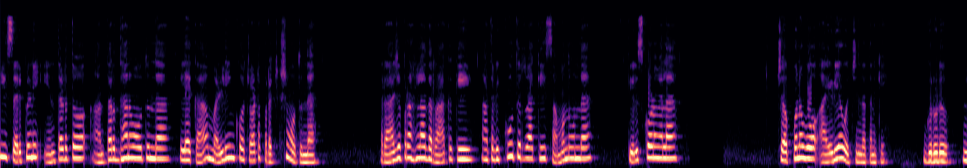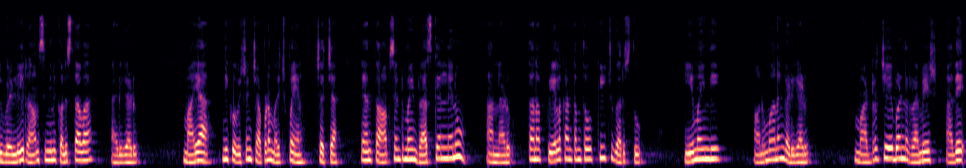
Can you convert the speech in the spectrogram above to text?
ఈ సరిపిణి ఇంతటితో అంతర్ధానం అవుతుందా? లేక మళ్ళీ ఇంకో చోట ప్రత్యక్షం అవుతుందా? రాజప్రహ్లాద రాకకి అతడి కూతురు రాకి సంబంధం ఉందా? తెలుసుకోవడం ఎలా? చప్పున ఓ ఐడియా వచ్చింది అతనికి. గురుడు నువ్వు వెళ్ళి రామ్సింగ్ని కలుస్తావా? అడిగాడు. మాయా నీకు విషయం చెప్పడం మర్చిపోయాను. చచ్చా ఎంత ఆబ్సెంట్ మైండ్ రాసుకెళ్ళి నేను? అన్నాడు. తన పీలకంఠంతో కీచుగరుస్తూ ఏమైంది? అనుమానంగా అడిగాడు. మర్డర్ చేయబడిన రమేష్ అదే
